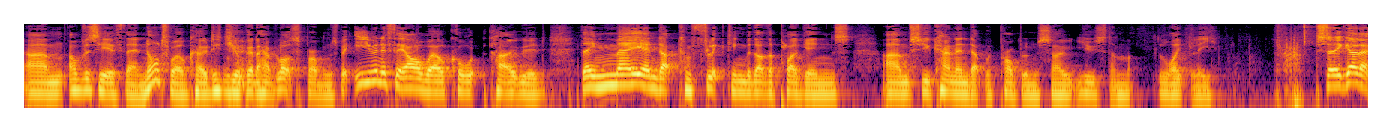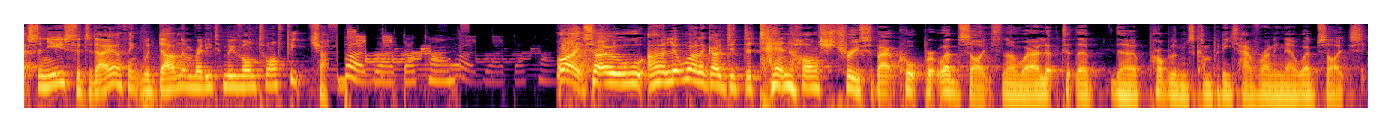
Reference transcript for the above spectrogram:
Um, obviously, if they're not well coded, you're going to have lots of problems. But even if they are well co- coded, they may end up conflicting with other plugins. Um, so you can end up with problems. So use them lightly. So there you go. That's the news for today. I think we're done and ready to move on to our feature. All right, so uh, a little while ago, did the ten harsh truths about corporate websites, and where I looked at the the problems companies have running their websites.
